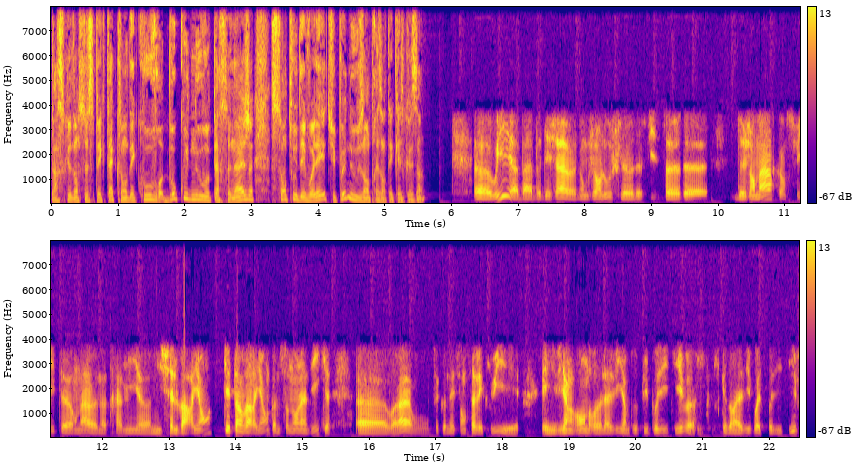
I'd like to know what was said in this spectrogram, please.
parce que dans ce spectacle on découvre beaucoup de nouveaux personnages, sans tout dévoiler, tu peux nous en présenter quelques-uns? Euh, Oui, euh, bah, bah, déjà euh, donc Jean Louche, le, le fils de, de Jean-Marc. Ensuite, euh, on a euh, notre ami euh, Michel Variant, qui est un variant, comme son nom l'indique. Euh, voilà, on fait connaissance avec lui et, et, il vient rendre la vie un peu plus positive, parce que dans la vie, il faut être positif.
